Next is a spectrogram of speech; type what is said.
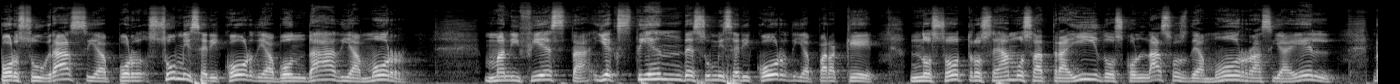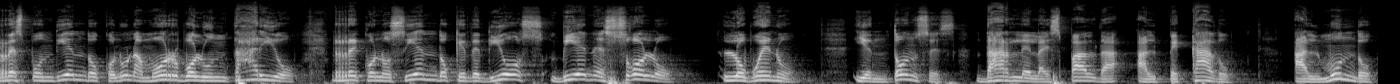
por su gracia, por su misericordia, bondad y amor, manifiesta y extiende su misericordia para que nosotros seamos atraídos con lazos de amor hacia Él, respondiendo con un amor voluntario, reconociendo que de Dios viene solo lo bueno y entonces darle la espalda al pecado, al mundo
